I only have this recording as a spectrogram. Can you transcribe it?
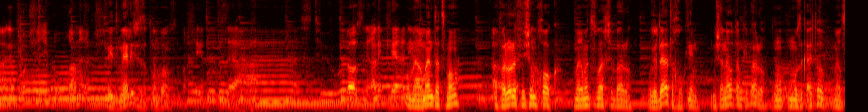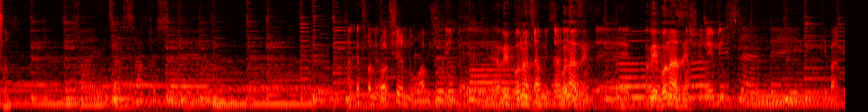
אגב, עוד שירים נורא מרגשים. נדמה לי שזה טרומבון. זה ה... לא, זה נראה לי קרן. הוא מארמן את עצמו, אבל לא לפי שום חוק. את עצמו איך שבא לו. הוא יודע את החוקים, משנה אותם כי בא לו. הוא מוזיקאי טוב, מרסר. אגב, שלומי, עוד שירים נורא פשוטים. אביב, בוא נאזין, בוא נאזין. אביב, בוא נאזין. שירים... קיבלתי.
